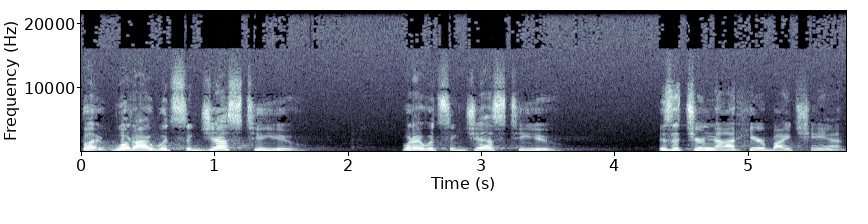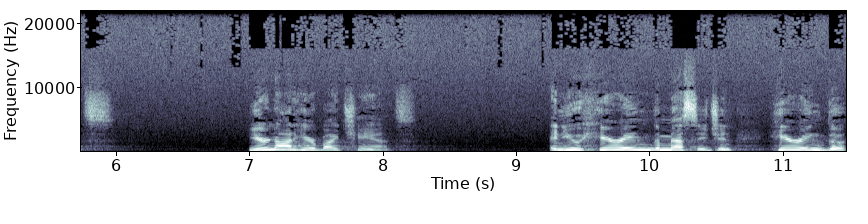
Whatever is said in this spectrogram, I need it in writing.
but what I would suggest to you what I would suggest to you is that you're not here by chance. You're not here by chance. And you hearing the message and hearing the,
